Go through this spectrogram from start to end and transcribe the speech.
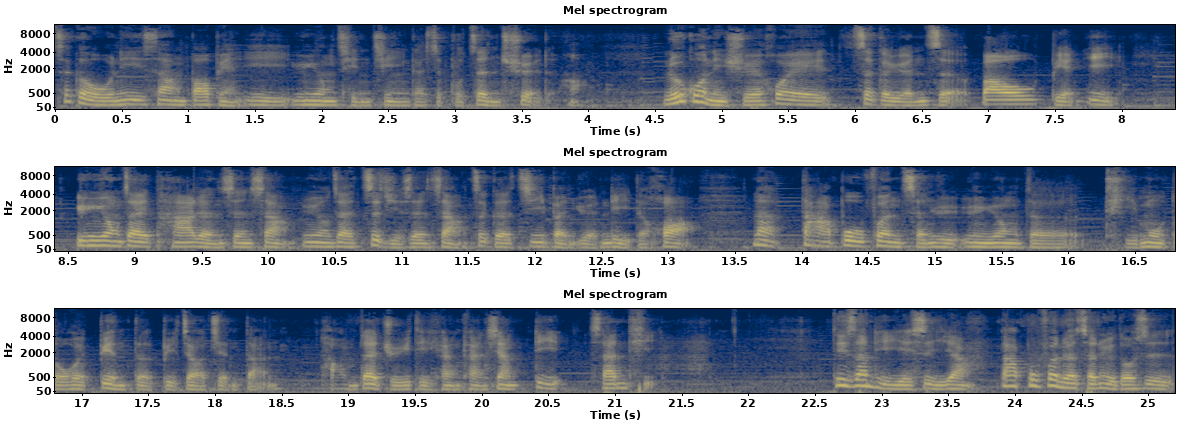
这个文意上褒贬义运用情境应该是不正确的哈。如果你学会这个原则，褒贬义运用在他人身上，运用在自己身上这个基本原理的话，那大部分成语运用的题目都会变得比较简单。好，我们再举一题看看，像第三题，第三题也是一样，大部分的成语都是。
